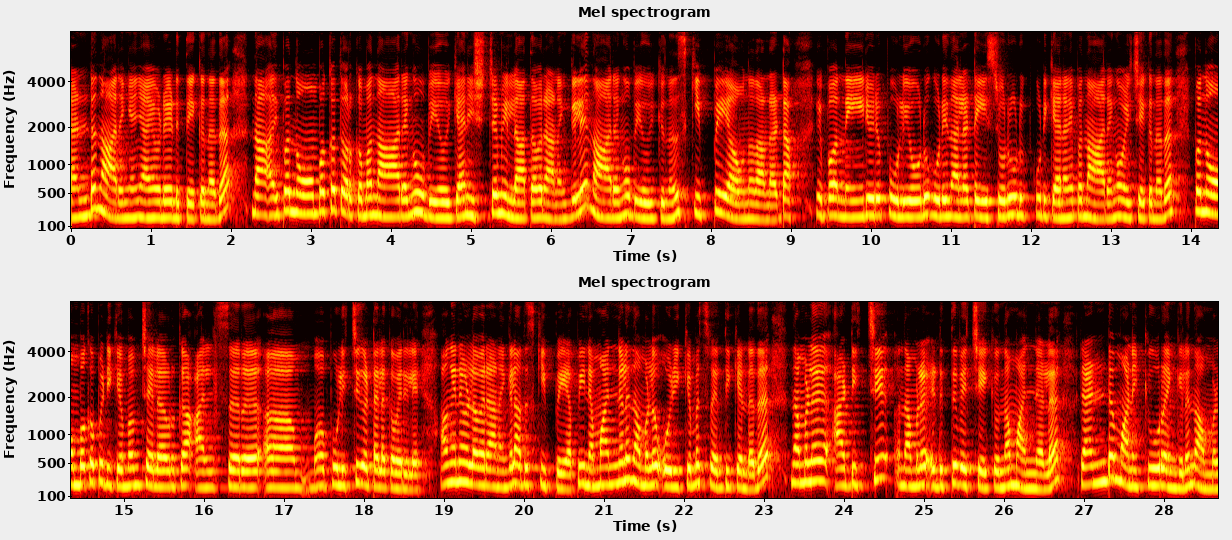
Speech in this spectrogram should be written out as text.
രണ്ട് രണ്ട് നാരങ്ങ ഞാൻ ഇവിടെ എടുത്തേക്കുന്നത് ഇപ്പം നോമ്പൊക്കെ തുറക്കുമ്പോൾ നാരങ്ങ ഉപയോഗിക്കാൻ ഇഷ്ടമില്ലാത്തവരാണെങ്കിൽ നാരങ്ങ ഉപയോഗിക്കുന്നത് സ്കിപ്പ് ചെയ്യാവുന്നതാണ് കേട്ടോ. ഇപ്പോൾ നേരിയൊരു പുളിയോടുകൂടി നല്ല ടേസ്റ്റോട് കൂടി കുടിക്കാനാണ് ഇപ്പോൾ നാരങ്ങ ഒഴിച്ചേക്കുന്നത്. ഇപ്പോൾ നോമ്പൊക്കെ പിടിക്കുമ്പം ചിലവർക്ക് അൾസർ പുളിച്ച് കെട്ടലൊക്കെ വരില്ലേ? അങ്ങനെയുള്ളവരാണെങ്കിൽ അത് സ്കിപ്പ് ചെയ്യുക പിന്നെ മഞ്ഞൾ നമ്മൾ ഒഴിക്കുമ്പോൾ ശ്രദ്ധിക്കേണ്ടത് നമ്മൾ അടിച്ച് നമ്മൾ എടുത്ത് വെച്ചേക്കുന്ന മഞ്ഞൾ രണ്ട് മണിക്കൂറെങ്കിലും നമ്മൾ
